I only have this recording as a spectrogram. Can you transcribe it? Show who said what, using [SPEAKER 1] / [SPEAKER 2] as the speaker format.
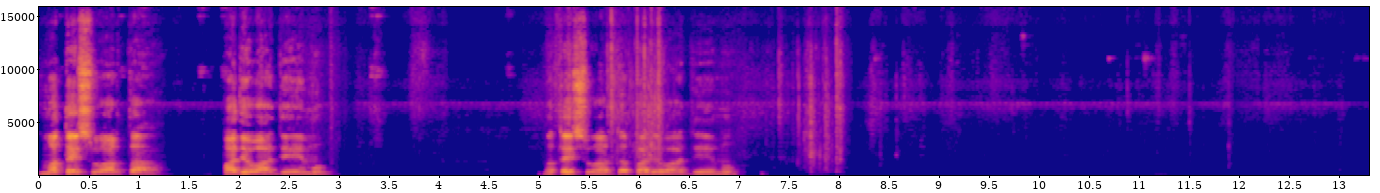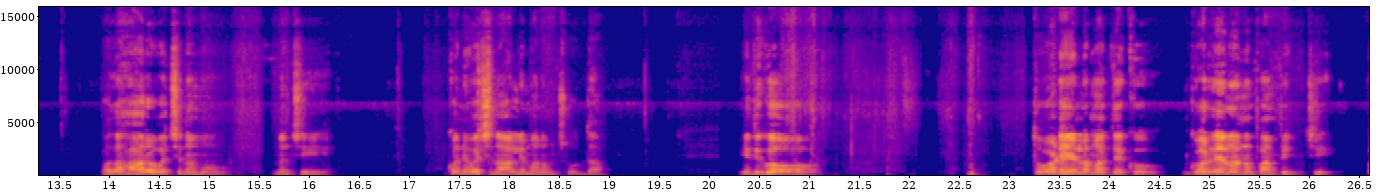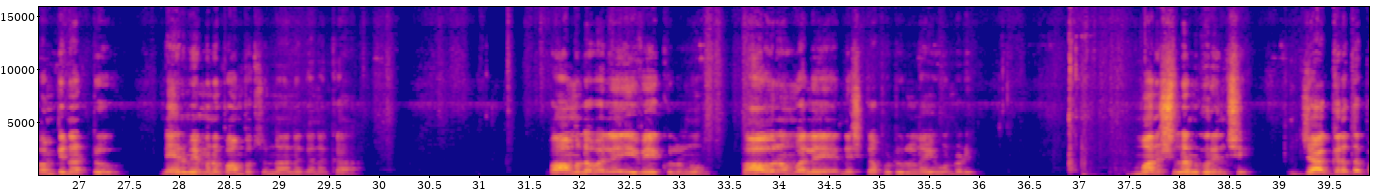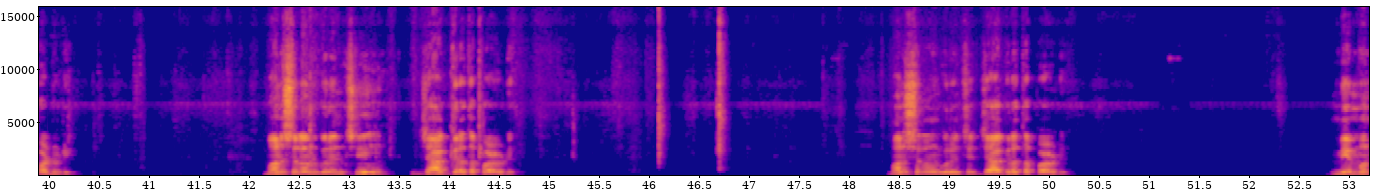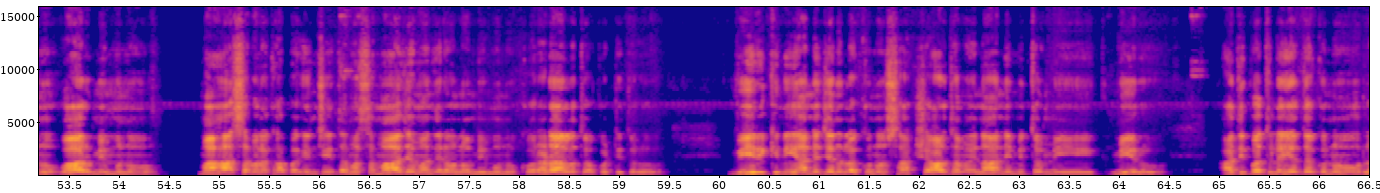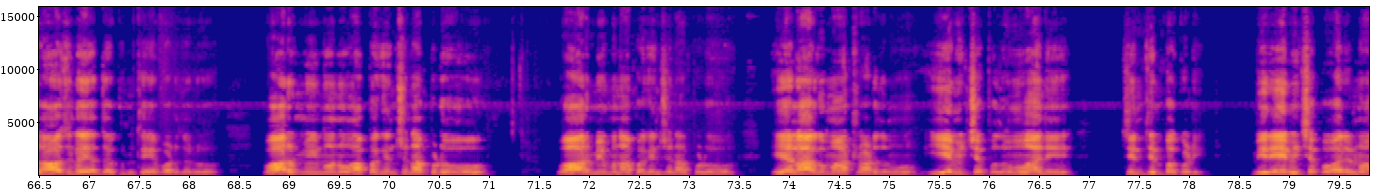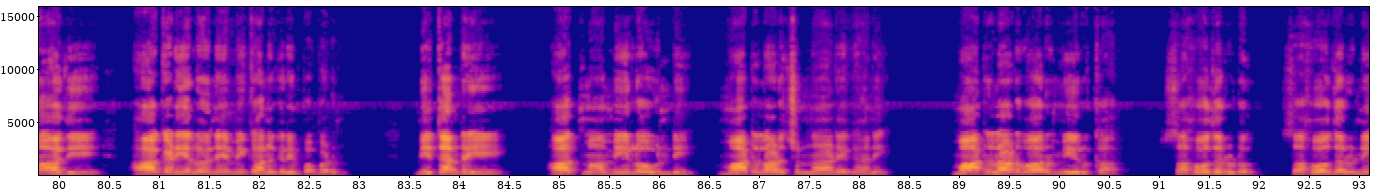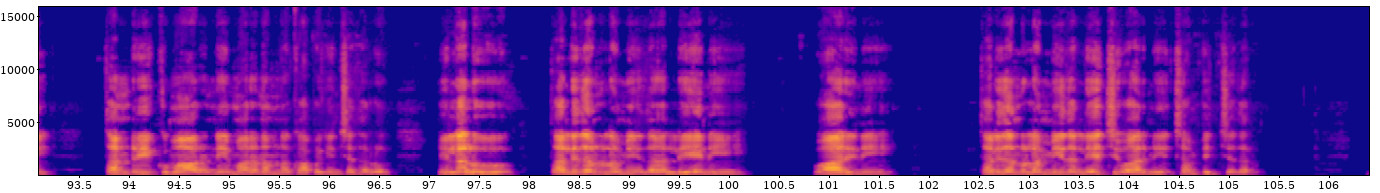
[SPEAKER 1] మతైసు వార్త పదవ అధ్యాయము. మతైసు వార్త పదవ అధ్యాయము. పదహారో వచనము నుంచి కొన్ని వచనాల్ని మనం చూద్దాం. ఇదిగో తోడేళ్ళ మధ్యకు గొర్రెలను పంపించి పంపినట్టు నేను మిమ్మల్ని పంపుచున్నాను గనక పాముల వలె ఈ వేకులను పావురం వలె నిష్కపటులనై ఉండుడి. మనుషులను గురించి జాగ్రత్త పడుడి. మనుషులను గురించి జాగ్రత్త పడుడి. మనుషులను గురించి జాగ్రత్త పడుడి. మిమ్మును వారు మిమ్మును మహాసభలకు అప్పగించి తమ సమాజ మందిరంలో మిమ్మను కొరడాలతో కొట్టితురు. వీరికిని అన్యజనులకును సాక్షార్థమై నా నిమిత్తం మీ మీరు అధిపతుల యొద్దకును రాజుల యొద్దకును తేయబడుదురు. వారు మిమ్మను అప్పగించినప్పుడు వారు మిమ్మల్ని అప్పగించినప్పుడు ఎలాగూ మాట్లాడదుము ఏమి చెప్పుదుము అని చింతింపకుడి. మీరేమి చెప్పవలనో అది ఆ గడియలోనే మీకు అనుగ్రహింపబడును. మీ తండ్రి ఆత్మ మీలో ఉండి మాటలాడుచున్నాడే గాని మాటలాడువారు మీరు కారు సహోదరుడు సహోదరుని తండ్రి కుమారుని మరణంనకు అప్పగించెదరు. పిల్లలు తల్లిదండ్రుల మీద లేని వారిని తల్లిదండ్రుల మీద లేచి వారిని చంపించెదరు.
